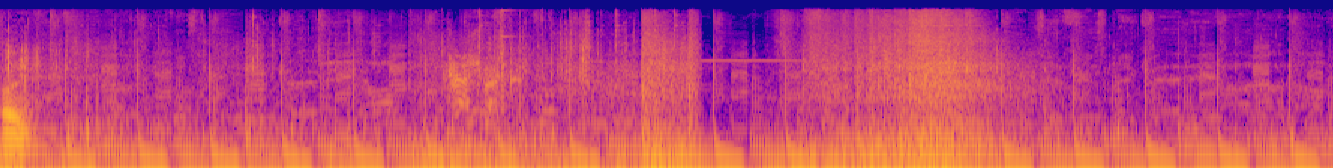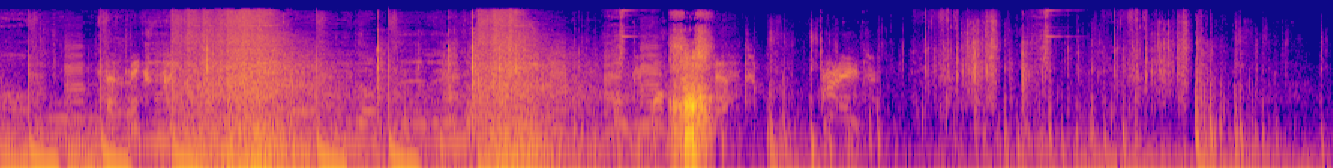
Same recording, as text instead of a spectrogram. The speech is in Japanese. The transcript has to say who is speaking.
Speaker 1: あい。は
